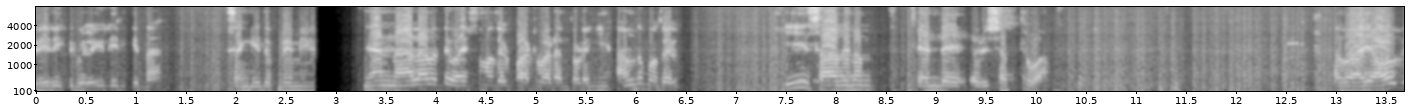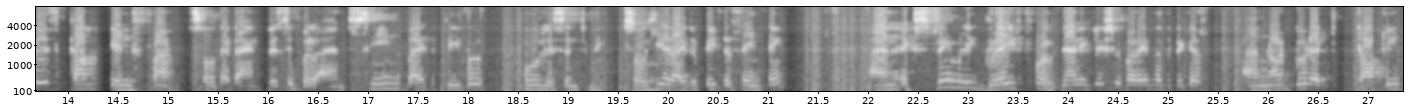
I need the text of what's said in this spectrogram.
വേദിക്ക് വെളിയിലിരിക്കുന്ന സംഗീത പ്രേമികൾ. ഞാൻ നാലാമത്തെ വയസ്സ് മുതൽ പാട്ട് പാടാൻ തുടങ്ങി. അന്ന് മുതൽ ഈ സാധനം എന്റെ ഒരു ശത്രുവാണ്. അപ്പോൾ I always come in front so that I'm visible I'm seen by the people who listen to me so here I repeat the same thing I'm extremely grateful ഞാൻ ഇംഗ്ലീഷിൽ പറയുന്നത് because I'm not good at talking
